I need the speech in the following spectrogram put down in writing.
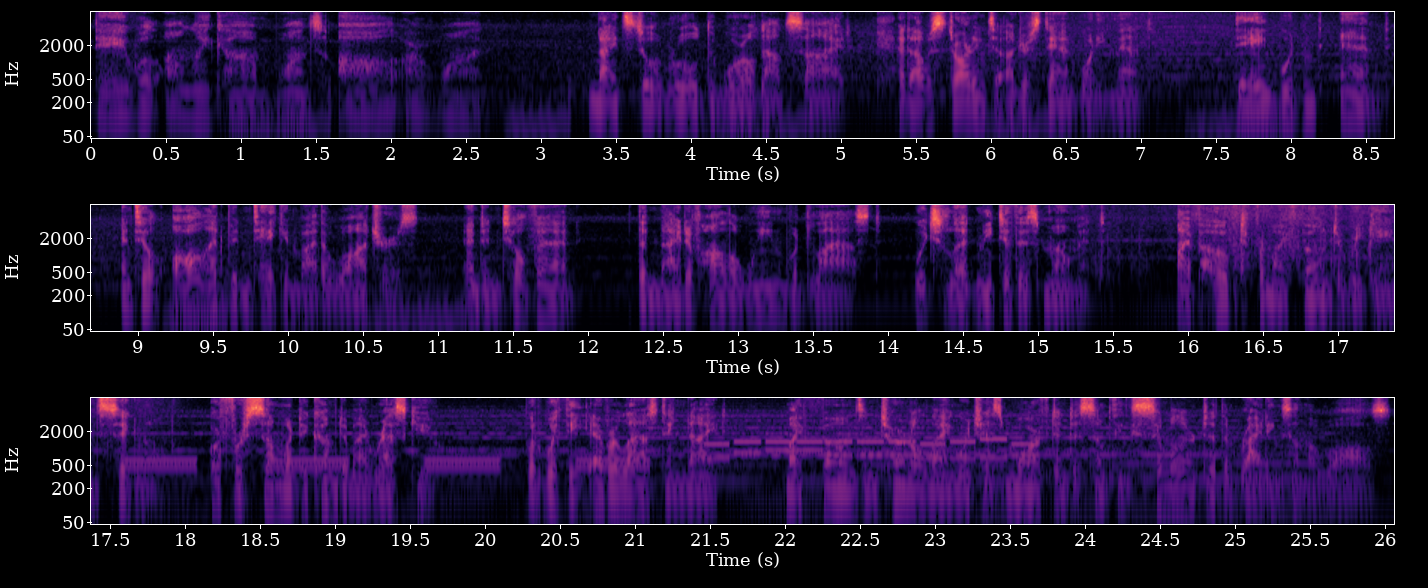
Day will only come once all are one. Night still ruled the world outside, and I was starting to understand what he meant. Day wouldn't end until all had been taken by the Watchers, and until then, the night of Halloween would last, which led me to this moment. I've hoped for my phone to regain signal, or for someone to come to my rescue. But with the everlasting night, my phone's internal language has morphed into something similar to the writings on the walls.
